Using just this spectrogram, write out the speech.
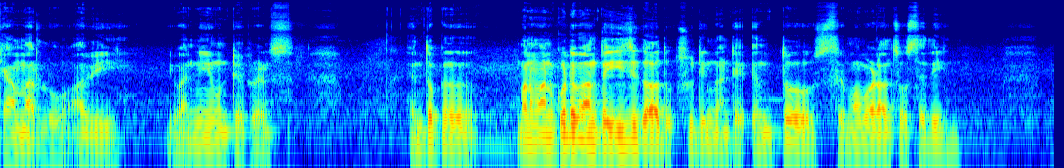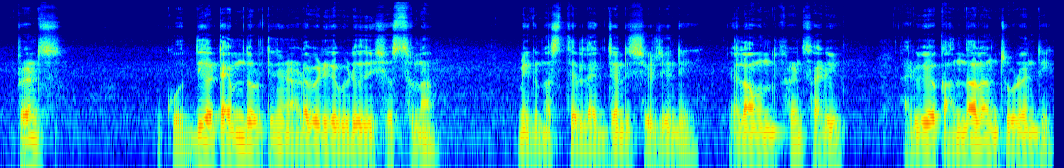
కెమెరాలు అవి ఇవన్నీ ఉంటాయి ఫ్రెండ్స్ ఎంతో మనం అనుకుంటే అంత ఈజీ కాదు షూటింగ్ అంటే. ఎంతో శ్రమ పడాల్సి వస్తుంది. ఫ్రెండ్స్ కొద్దిగా టైం దొరికితే నేను అడవిడిగా వీడియో తీసేస్తున్నా. మీకు నచ్చితే లైక్ చేయండి షేర్ చేయండి. ఎలా ఉంది ఫ్రెండ్స్ అడవి? అడవి యొక్క అందాలను చూడండి.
